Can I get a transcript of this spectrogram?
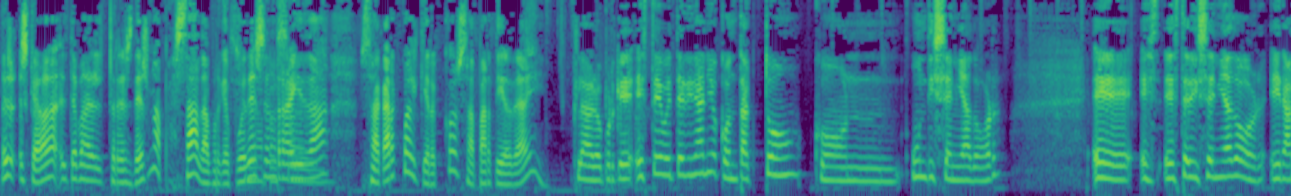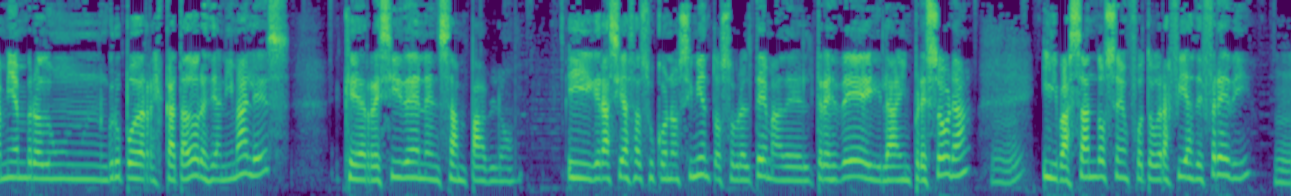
Es, es que ahora el tema del 3D es una pasada, porque puedes en realidad sacar cualquier cosa a partir de ahí. Claro, porque este veterinario contactó con un diseñador. Eh, es- este diseñador era miembro de un grupo de rescatadores de animales que residen en San Pablo. Y gracias a su conocimiento sobre el tema del 3D y la impresora, Mm. y basándose en fotografías de Freddy, Mm.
